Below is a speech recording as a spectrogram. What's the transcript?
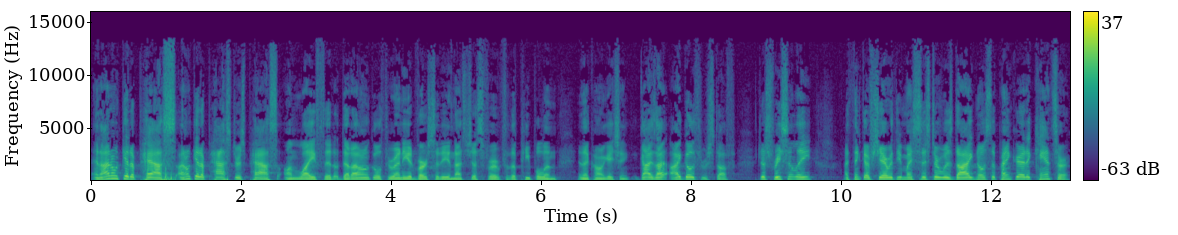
and I don't get a pass, I don't get a pastor's pass on life that, that I don't go through any adversity, and that's just for, for the people in, in the congregation. Guys, I, I go through stuff. Just recently, I think I've shared with you, my sister was diagnosed with pancreatic cancer.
